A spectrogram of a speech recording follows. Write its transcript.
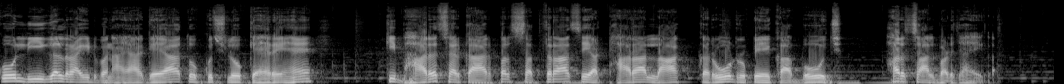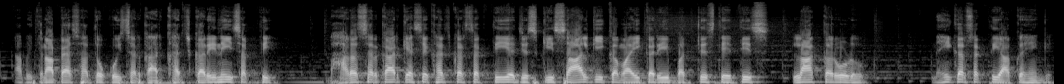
को लीगल राइट बनाया गया तो कुछ लोग कह रहे हैं कि भारत सरकार पर 17 से 18 लाख करोड़ रुपए का बोझ हर साल बढ़ जाएगा। अब इतना पैसा तो कोई सरकार खर्च कर ही नहीं सकती। भारत सरकार कैसे खर्च कर सकती है जिसकी साल की कमाई करीब बत्तीस, तैतीस लाख करोड़ हो? नहीं कर सकती, आप कहेंगे।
